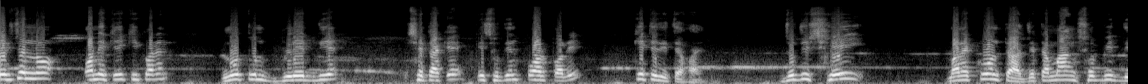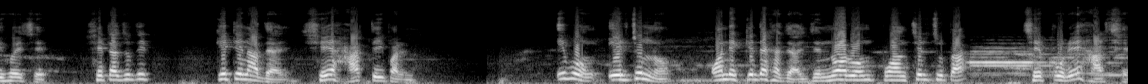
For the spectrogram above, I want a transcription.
এর জন্য অনেকেই কি করেন? নতুন ব্লেড দিয়ে সেটাকে কিছুদিন পর পরই কেটে দিতে হয়। যদি সেই মানে কোনটা যেটা মাংস বৃদ্ধি হয়েছে, সেটা যদি কেটে না দেয়, সে হাঁটতেই পারে না। এবং এর জন্য অনেককে দেখা যায় যে নরম পঞ্চের জুতা সে পরে হাঁটছে।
